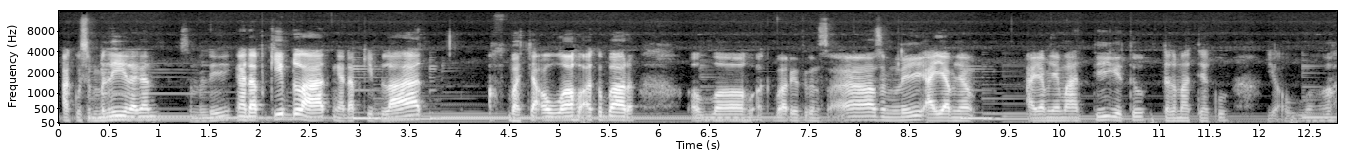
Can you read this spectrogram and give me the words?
aku sembeli lah kan sembeli ngadap kiblat ngadap kiblat. Baca Allahu Akbar. Allahu Akbar gitu kan. Ah, sembeli ayamnya ayamnya mati gitu dalam hati aku ya Allah.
